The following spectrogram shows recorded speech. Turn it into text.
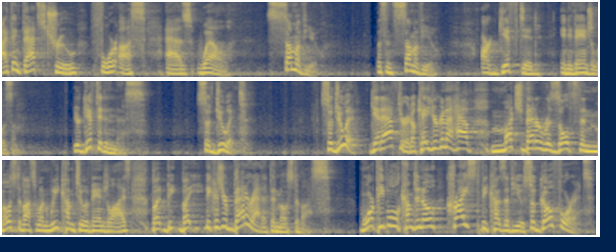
I think that's true for us as well. Some of you, listen, some of you are gifted in evangelism. You're gifted in this, so do it. So do it. Get after it, okay? You're going to have much better results than most of us when we come to evangelize, but, be, but because you're better at it than most of us. More people will come to know Christ because of you. So go for it.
